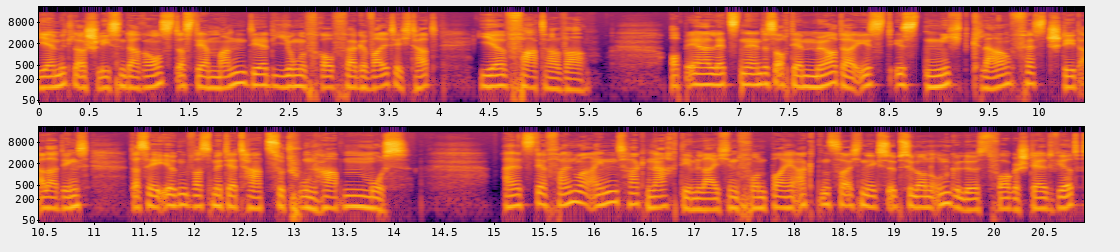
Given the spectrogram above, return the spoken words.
Die Ermittler schließen daraus, dass der Mann, der die junge Frau vergewaltigt hat, ihr Vater war. Ob er letzten Endes auch der Mörder ist, ist nicht klar. Fest steht allerdings, dass er irgendwas mit der Tat zu tun haben muss. Als der Fall nur einen Tag nach dem Leichenfund bei Aktenzeichen XY ungelöst vorgestellt wird,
